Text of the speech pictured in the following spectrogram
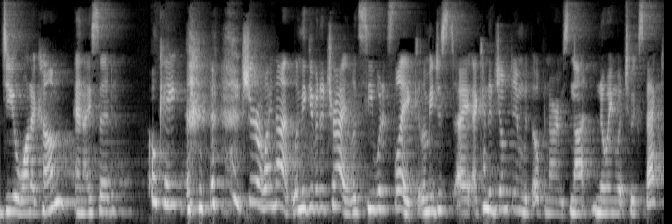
Do you want to come? And I said, okay, sure, why not? Let me give it a try. Let's see what it's like. Let me just, I, I kind of jumped in with open arms, not knowing what to expect.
